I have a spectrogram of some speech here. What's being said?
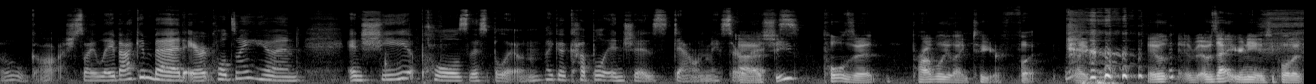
oh gosh. So I lay back in bed. Eric holds my hand, and she pulls this balloon like a couple inches down my Uh, cervix. she pulls it probably like to your foot. Like it, was, it was at your knee, and she pulled it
